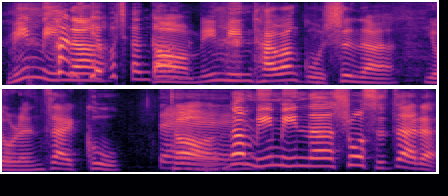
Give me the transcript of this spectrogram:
明明呢，哦，明明台湾股市呢，有人在顾，哦，那明明呢，说实在的，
